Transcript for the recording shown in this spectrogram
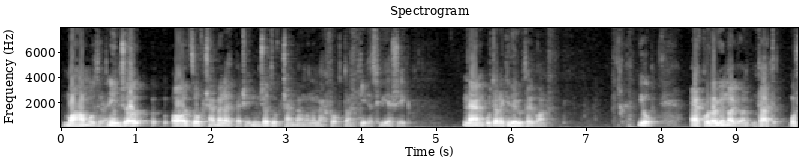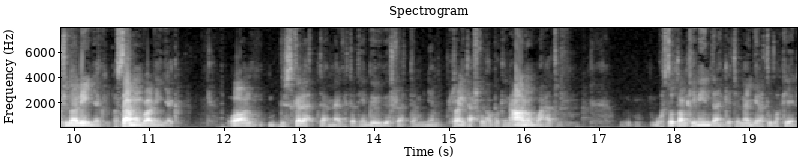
Mahamudra nincs a, a zokcsánban, nagy pecsét nincs a zokcsánban, mondom, megfogtam, két ez hülyeség. Nem, utána kiderült, hogy van. Jó, ekkor nagyon-nagyon, tehát most jön a lényeg, a számomra a lényeg. Olyan büszke lettem meg, tehát ilyen gőgös lettem, ilyen tanításokat kapok én álomban, hát osztottam ki mindenkit, hogy mennyire tudok én.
